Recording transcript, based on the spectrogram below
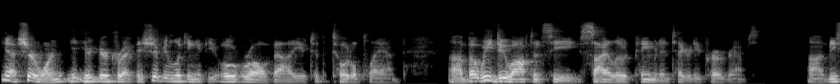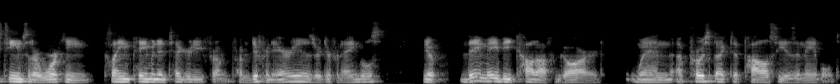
Yeah, sure, Warren. You're, you're correct. They should be looking at the overall value to the total plan. Uh, but we do often see siloed payment integrity programs. Uh, these teams that are working claim payment integrity from from different areas or different angles, you know, they may be caught off guard when a prospective policy is enabled,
